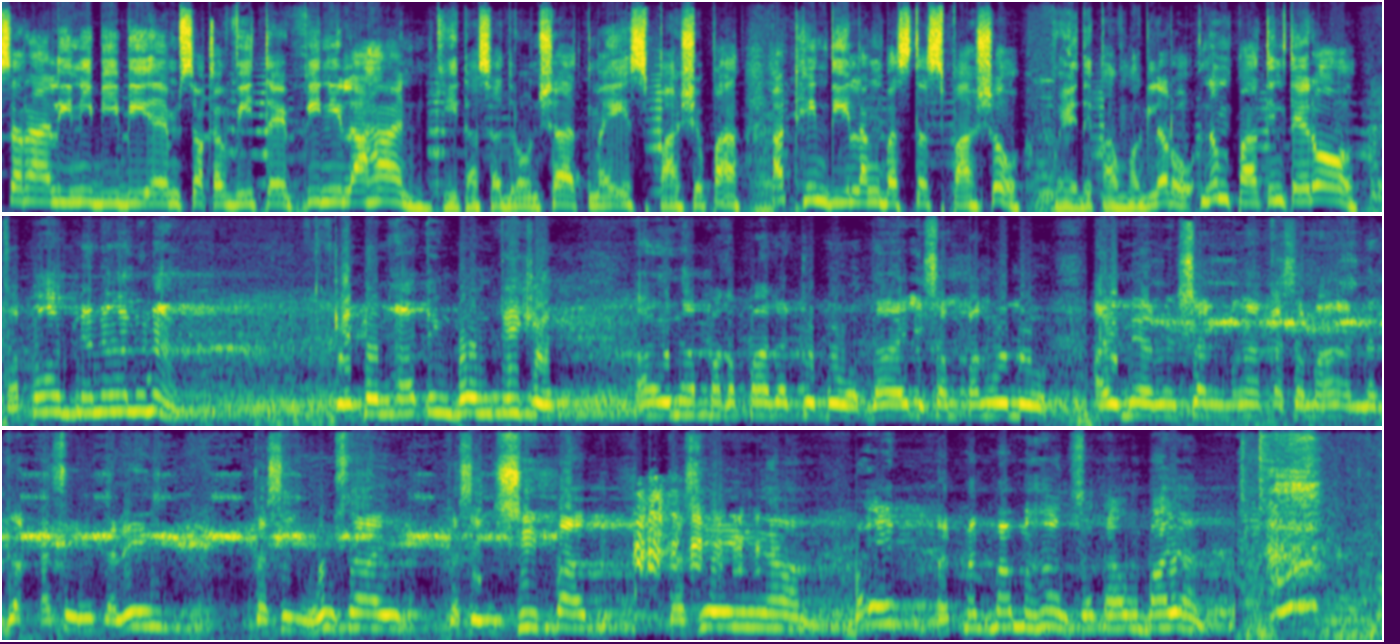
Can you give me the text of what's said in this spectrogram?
Sa rally ni BBM sa Cavite, pinilahan. Kita sa drone shot, may espasyo pa. At hindi lang basta espasyo, pwede pang maglaro ng patintero. Kapag nanalo na, itong ating buong ticket ay napakapalad ko po dahil isang Pangulo ay meron siyang mga kasamaan na kasing galing, kasing husay, kasing sipag, kasing um, bait at nagmamahal sa taong bayan.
